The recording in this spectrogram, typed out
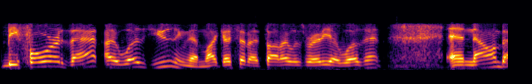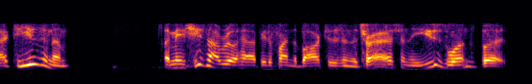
Before that, I was using them. Like I said, I thought I was ready. I wasn't. And now I'm back to using them. I mean, she's not real happy to find the boxes in the trash and the used ones, but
